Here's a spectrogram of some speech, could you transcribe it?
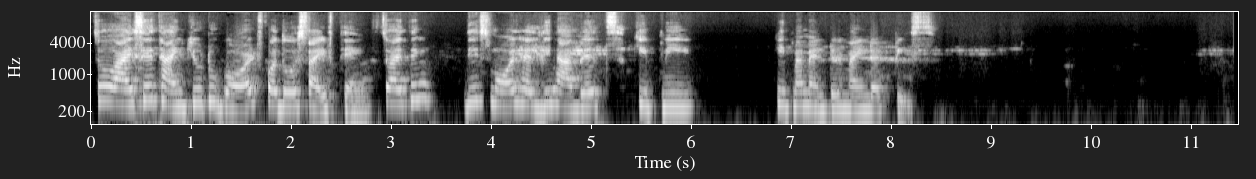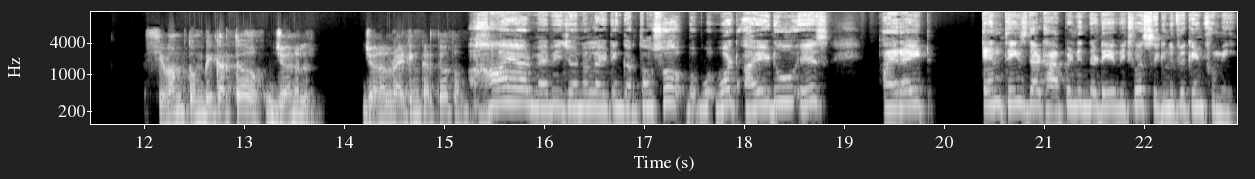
So I say thank you to God for those five things. So I think these small healthy habits keep me keep my mental mind at peace. शिवम तुम भी करते हो जर्नल जर्नल राइटिंग करते हो तुम? हाँ यार मैं भी जर्नल राइटिंग करता हूँ। So what I do is I write ten things that happened in the day which was significant for me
